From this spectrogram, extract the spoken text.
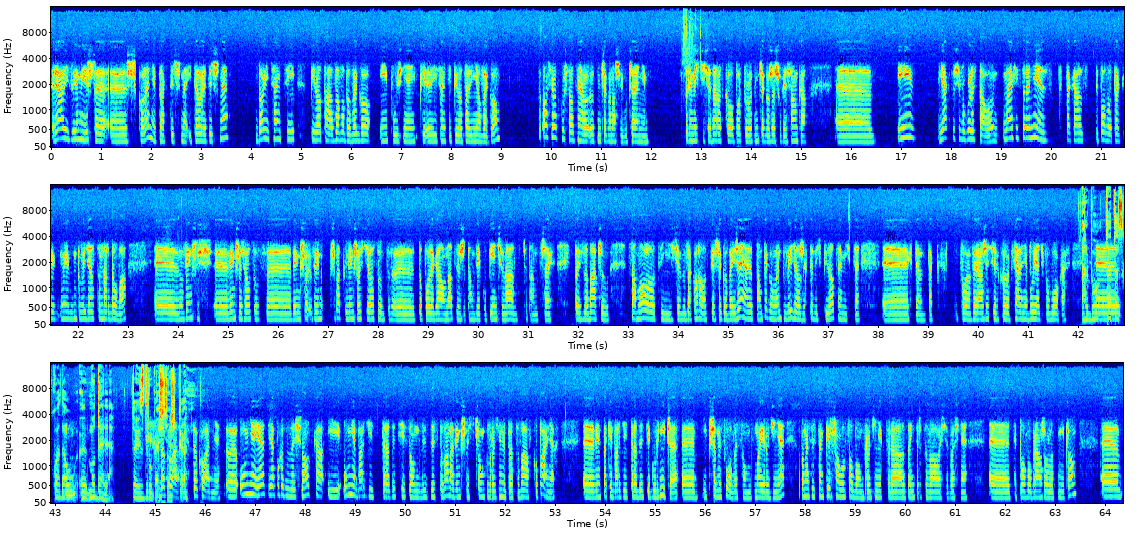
Realizujemy jeszcze e, szkolenie praktyczne i teoretyczne do licencji pilota zawodowego i później licencji pilota liniowego w Ośrodku Kształcenia Lotniczego naszej uczelni, który mieści się zaraz koło portu lotniczego Rzeszów-Jasionka. I jak to się w ogóle stało? Moja historia nie jest taka typowo, tak jakbym powiedziała, standardowa. E, większość, e, większość osób, e, większo w przypadku większości osób to polegało na tym, że tam w wieku pięciu lat czy tam trzech ktoś zobaczył samolot i się zakochał od pierwszego wejrzenia. Od tamtego momentu wiedział, że chce być pilotem i chce, chce tak wyrażę się kolokwialnie bujać w obłokach. Albo tata składał modele. To jest druga dokładnie, ścieżka. Dokładnie. E, u mnie jest, ja pochodzę ze Śląska i u mnie bardziej tradycje są, zdecydowana większość członków rodziny pracowała w kopalniach, e, więc takie bardziej tradycje górnicze e, i przemysłowe są w mojej rodzinie. Natomiast jestem pierwszą osobą w rodzinie, która zainteresowała się właśnie typowo branżą lotniczą.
